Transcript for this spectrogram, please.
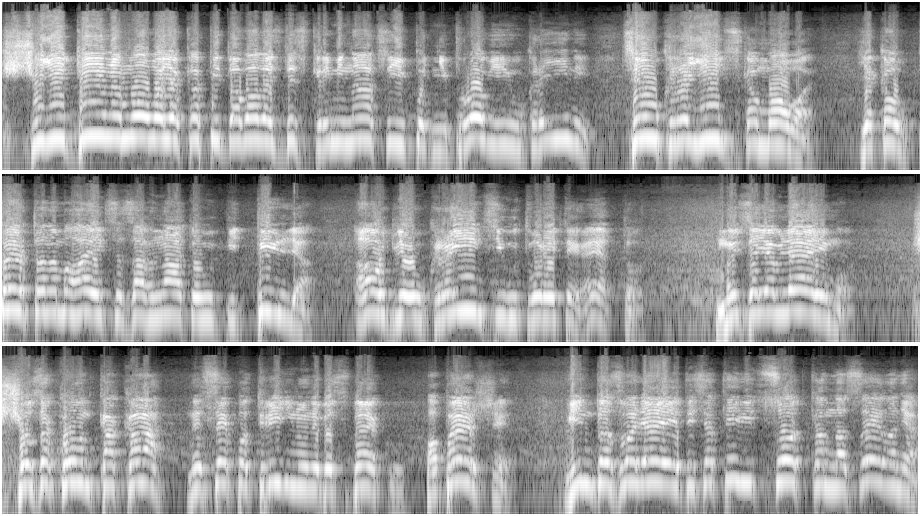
що єдина мова, яка піддавалась дискримінації по Дніпров'ї України, це українська мова, яка вперто намагається загнати у підпілля, а для українців утворити гетто. Ми заявляємо, що закон КК несе потрійну небезпеку. По-перше, він дозволяє 10% населення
